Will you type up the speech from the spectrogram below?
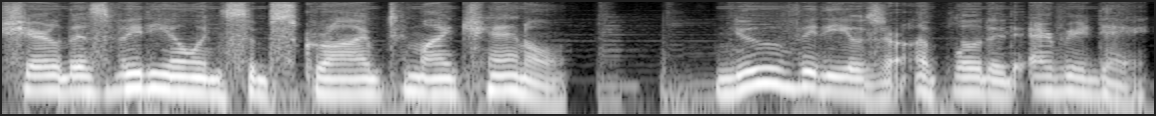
share this video and subscribe to my channel. New videos are uploaded every day.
